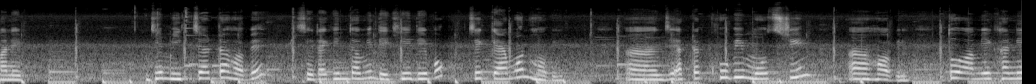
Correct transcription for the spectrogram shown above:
মানে যে মিক্সচারটা হবে, সেটা কিন্তু আমি দেখিয়ে দেব যে কেমন হবে। যে একটা খুবই মসৃণ হবে। তো আমি এখানে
